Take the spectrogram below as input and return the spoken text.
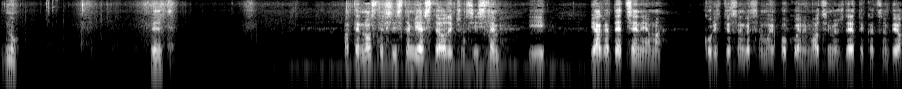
dnu. Vidite? Paternoster sistem jeste odličan sistem i ja ga decenijama koristio sam ga sa mojim pokojnim ocem još dete kad sam bio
